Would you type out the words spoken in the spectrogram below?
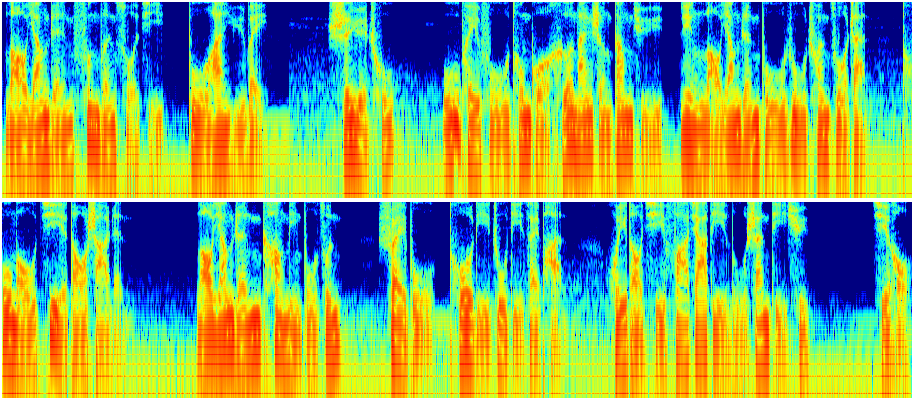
老杨人风闻所及，不安于位。十月初，吴佩孚通过河南省当局令老杨人部入川作战，图谋借刀杀人。老杨人抗命不遵，率部脱离驻地再叛，回到其发家地鲁山地区。其后，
